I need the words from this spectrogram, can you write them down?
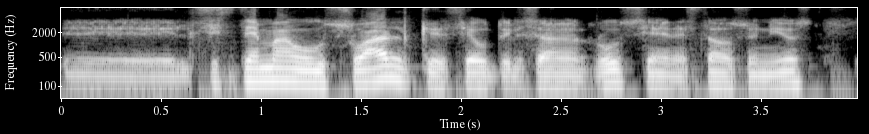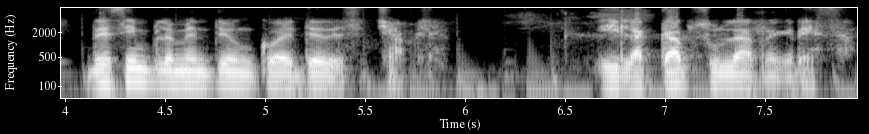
eh, el, sistema usual que se ha utilizado en Rusia, en Estados Unidos, de simplemente un cohete desechable. Y la cápsula regresa.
